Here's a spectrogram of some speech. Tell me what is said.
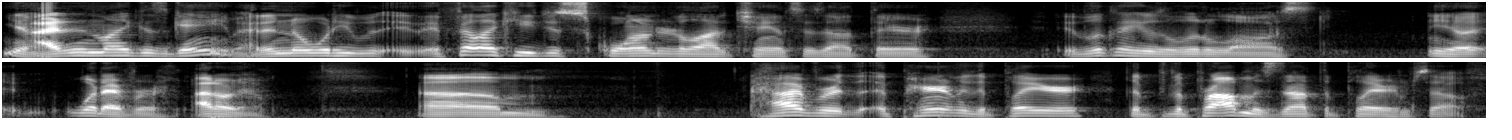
you know, I didn't like his game. I didn't know what he was it felt like he just squandered a lot of chances out there. It looked like he was a little lost. You know, whatever. I don't know. Um however, apparently the player the the problem is not the player himself,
